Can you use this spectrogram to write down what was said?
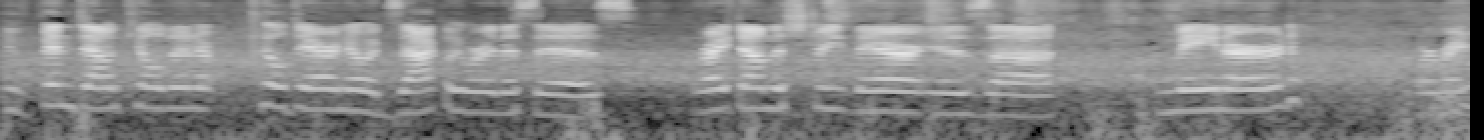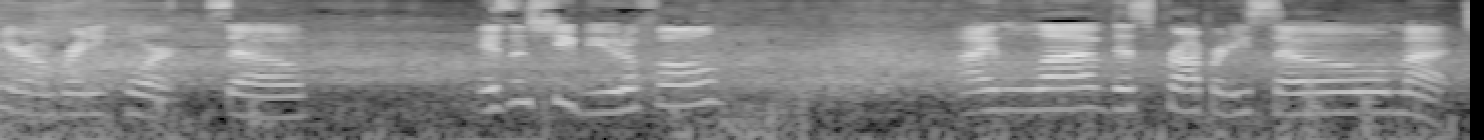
who've been down Kildare, Kildare know exactly where this is. Right down the street there is uh, Maynard. We're right here on Brady Court. So isn't she beautiful? I love this property so much.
